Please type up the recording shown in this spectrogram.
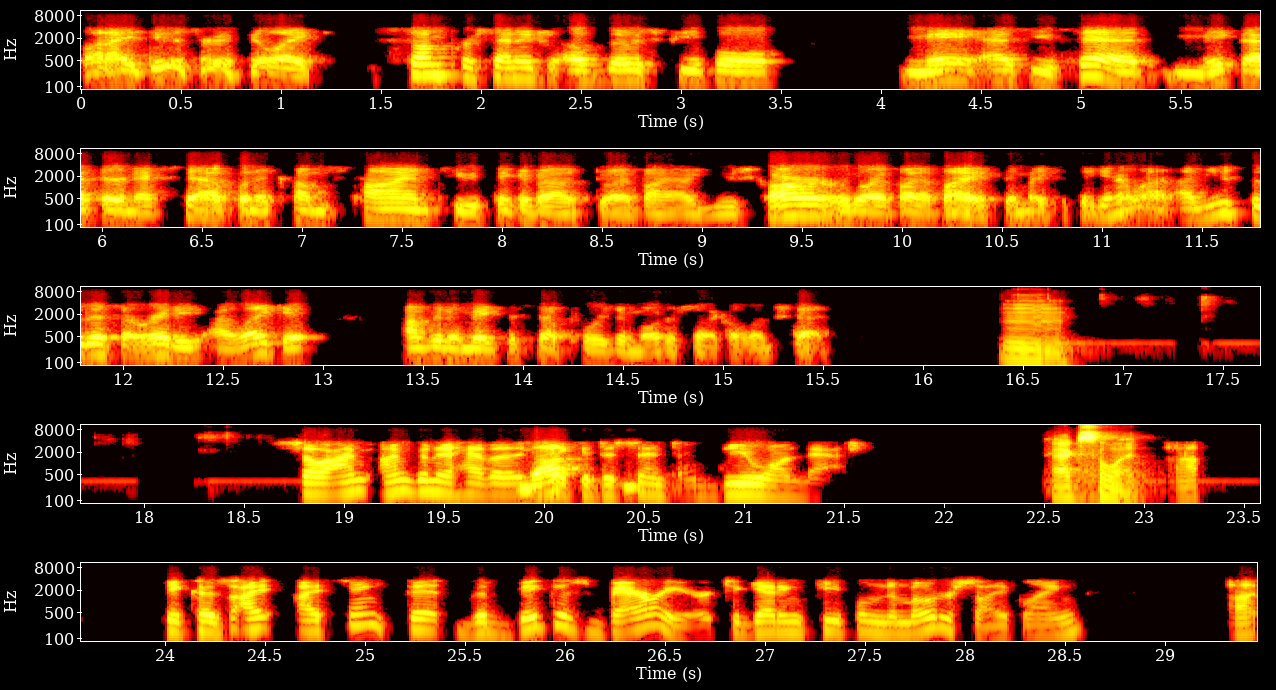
But I do sort of feel like some percentage of those people may, as you said, make that their next step when it comes time to think about do I buy a used car or do I buy a bike? They might say, you know what, I'm used to this already. I like it. I'm going to make the step towards a motorcycle instead. Mm. So I'm I'm going to have a Not, take a dissenting view on that. Excellent. Uh, because I I think that the biggest barrier to getting people into motorcycling uh,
